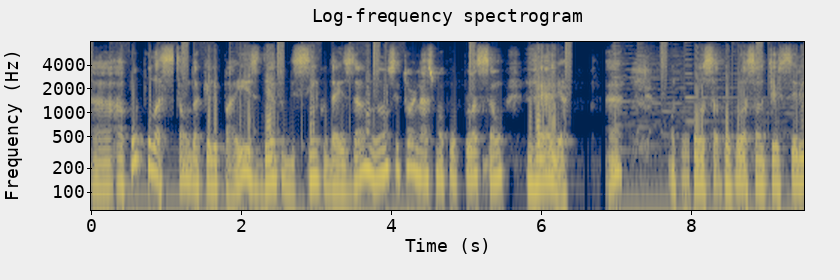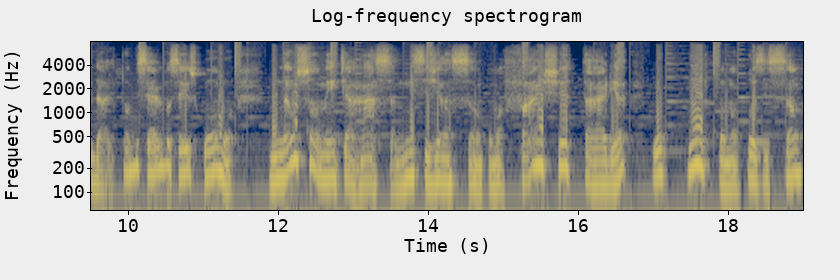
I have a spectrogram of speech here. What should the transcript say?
a, a, população daquele país, dentro de 5, 10 anos, não se tornasse uma população velha, né? uma população, população de terceira idade. Então, observe vocês como não somente a raça, miscigenação, como a faixa etária ocupa uma posição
